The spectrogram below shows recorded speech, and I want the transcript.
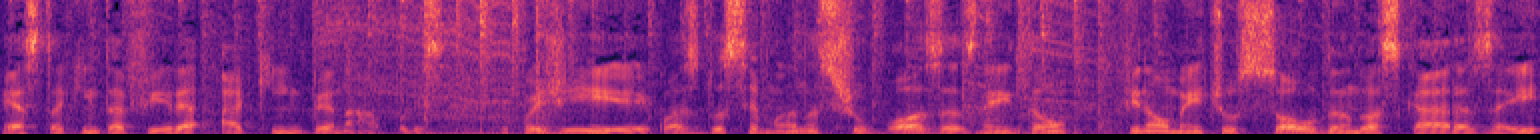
esta quinta-feira aqui em Penápolis. Depois de quase duas semanas chuvosas, né? Então, finalmente o sol dando as caras aí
